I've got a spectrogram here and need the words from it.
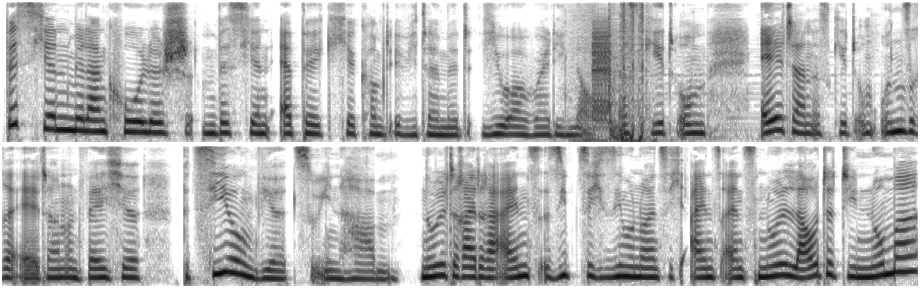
Bisschen melancholisch, ein bisschen epic. Hier kommt Evita mit You Already Know. Es geht um Eltern, es geht um unsere Eltern und welche Beziehung wir zu ihnen haben. 0331 70 97 110 lautet die Nummer.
